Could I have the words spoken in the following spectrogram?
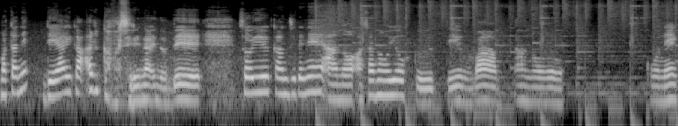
またね出会いがあるかもしれないのでそういう感じでねあの朝のお洋服っていうのはあのこうね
